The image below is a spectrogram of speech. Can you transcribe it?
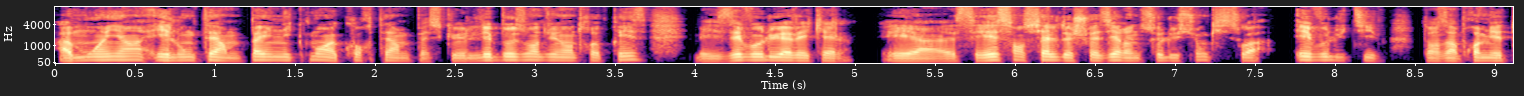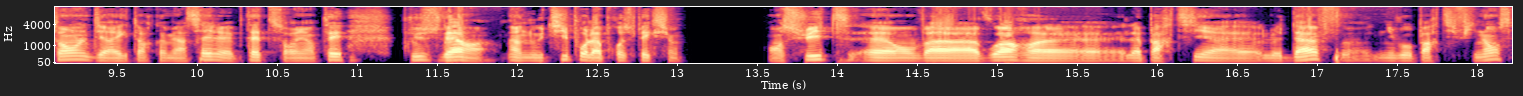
à moyen et long terme, pas uniquement à court terme, parce que les besoins d'une entreprise, mais ils évoluent avec elle. Et c'est essentiel de choisir une solution qui soit évolutive. Dans un premier temps, le directeur commercial va peut-être s'orienter plus vers un outil pour la prospection. Ensuite, euh, on va avoir euh, la partie, euh, le DAF, niveau partie finance,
